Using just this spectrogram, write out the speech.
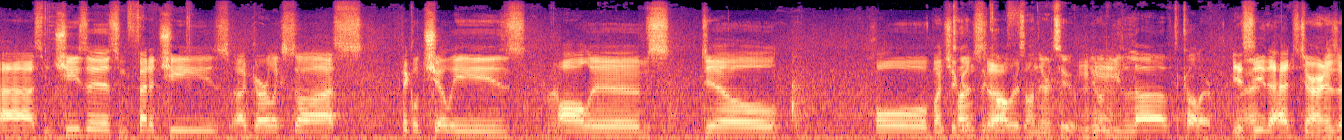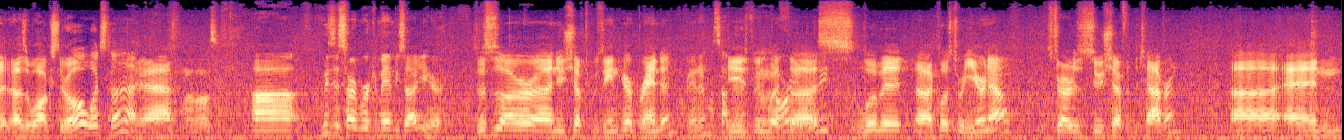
uh, some cheeses, some feta cheese, uh, garlic sauce, pickled chilies, olives, dill, whole bunch of Tons good of stuff. colors on there too. You, Mhm. you love the color. You right? see the heads turn as it as it walks through. Oh, what's that? Yeah, it's one of those. Uh, who's this hardworking man beside you here? This is our uh, new chef de cuisine here, Brandon. Brandon, what's up? He's man? been How with are you, buddy? us a little bit uh, close to a year now. Started as a sous chef at the tavern, uh, and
